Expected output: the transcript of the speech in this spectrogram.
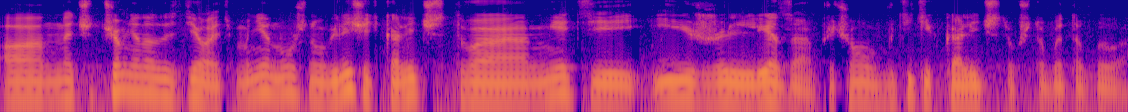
А, значит, что мне надо сделать? Мне нужно увеличить количество меди и железа. Причем в диких количествах, чтобы это было.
